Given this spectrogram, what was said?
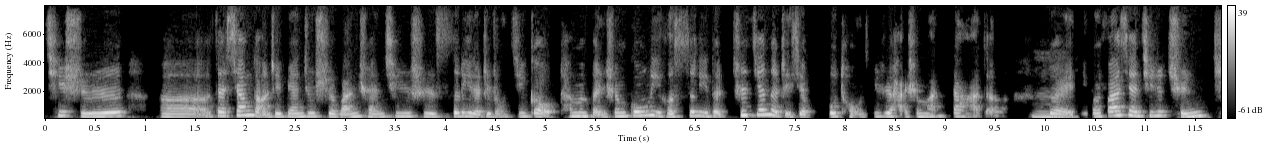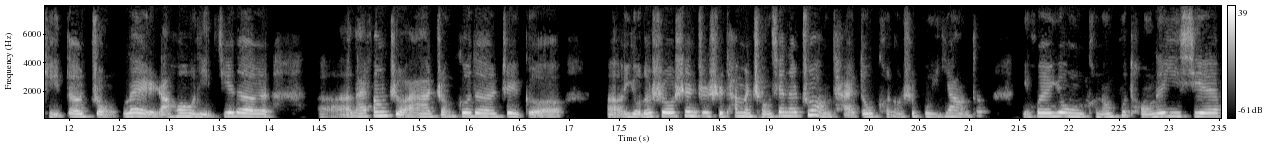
其实呃，在香港这边就是完全其实是私立的这种机构，他们本身公立和私立的之间的这些不同，其实还是蛮大的。对，你会发现其实群体的种类，然后你接的呃来访者啊，整个的这个呃有的时候甚至是他们呈现的状态都可能是不一样的。你会用可能不同的一些，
